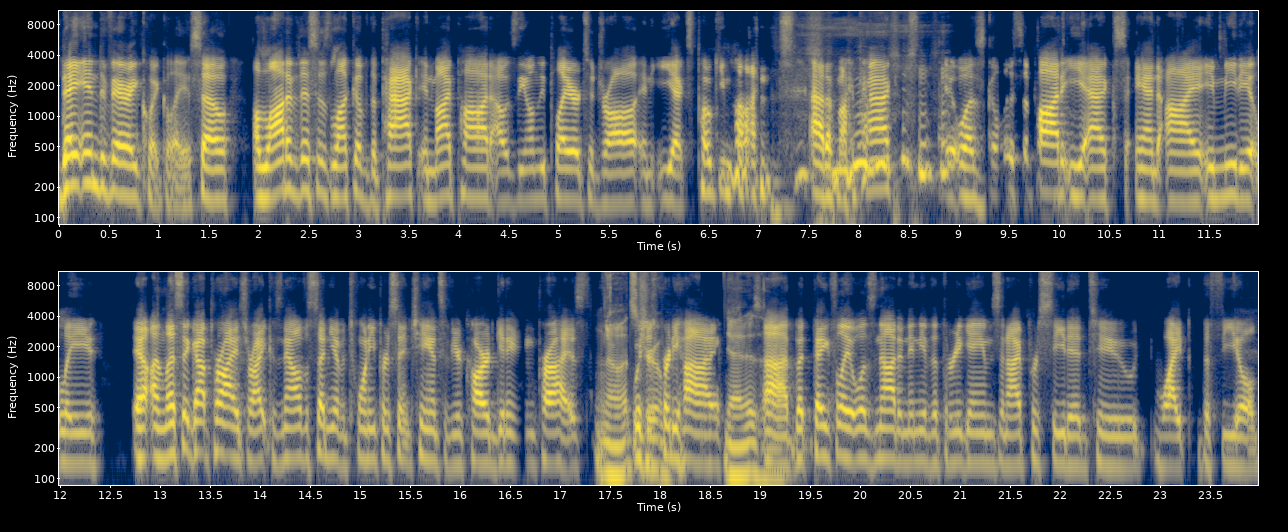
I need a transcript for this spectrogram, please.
They end very quickly. So a lot of this is luck of the pack. In my pod, I was the only player to draw an EX Pokemon out of my pack. It was Golisopod EX, and I immediately, uh, unless it got prized, right? Because now all of a sudden you have a 20% chance of your card getting prized, No, that's which true. is pretty high. Yeah, it is. Uh, but thankfully, it was not in any of the three games, and I proceeded to wipe the field.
